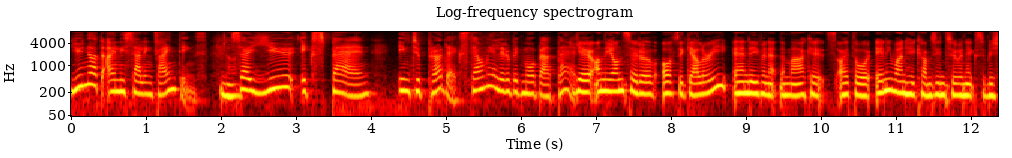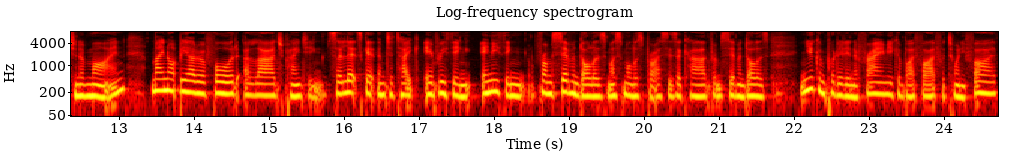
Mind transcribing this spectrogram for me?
you're not only selling paintings, No. so you expand into products. Tell me a little bit more about that. Yeah, on the onset of, of the gallery and even at the markets, I thought anyone who comes into an exhibition of mine may not be able to afford a large painting. So let's get them to take everything, anything from $7. My smallest price is a card from $7. And you can put it in a frame, you can buy five for 25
